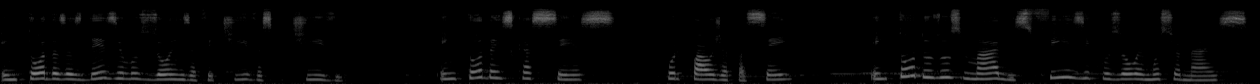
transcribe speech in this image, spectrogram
em todas as desilusões afetivas que tive, em toda a escassez por qual já passei, em todos os males físicos ou emocionais,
